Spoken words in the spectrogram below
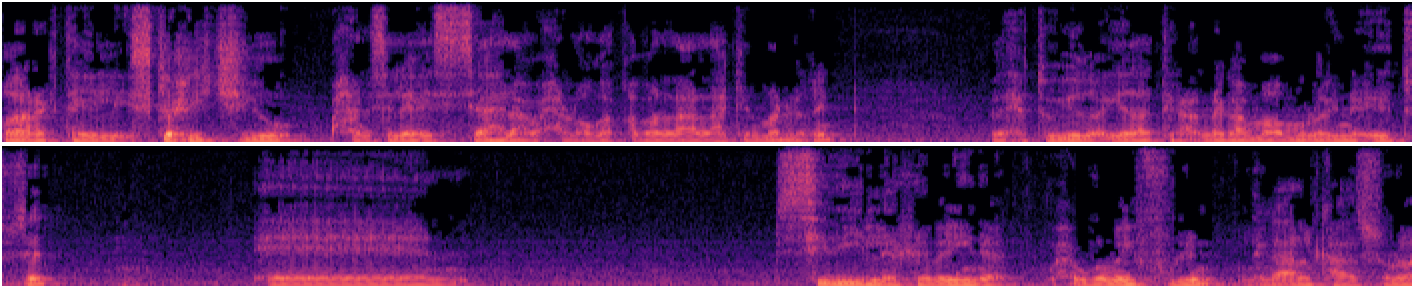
maaragtay la iska xijiyo waxaan is leeyahay si sahla wax looga qaban lahaa laakiin ma dhicin. Madaxtooyadu ayadaa tiri annagaa maamulayna ee tusan sidii la rabayna wax ugamay fulin. Dagaalkaasuna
